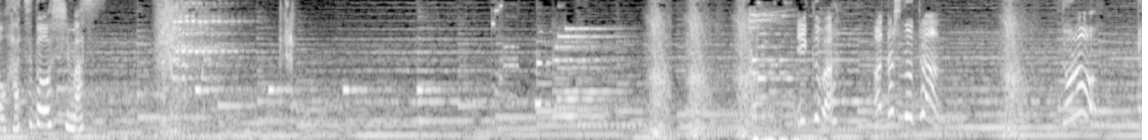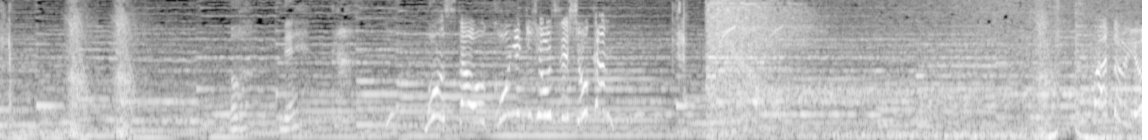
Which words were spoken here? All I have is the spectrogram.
を発動します。行くわ。私のターン。ドロー。おね。モンスターを攻撃表示で召喚。バトルよ。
